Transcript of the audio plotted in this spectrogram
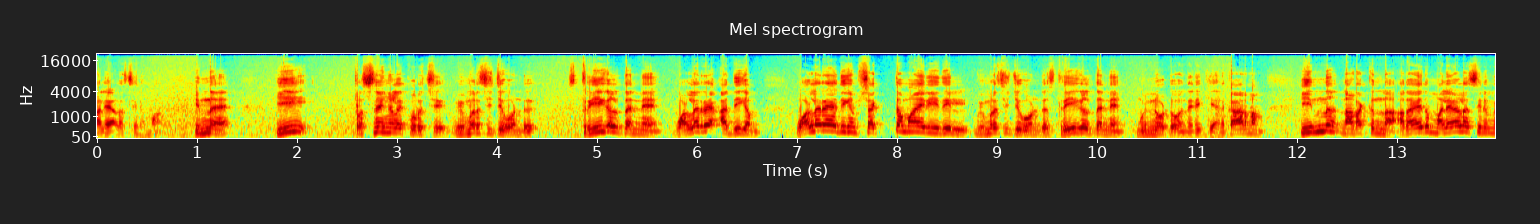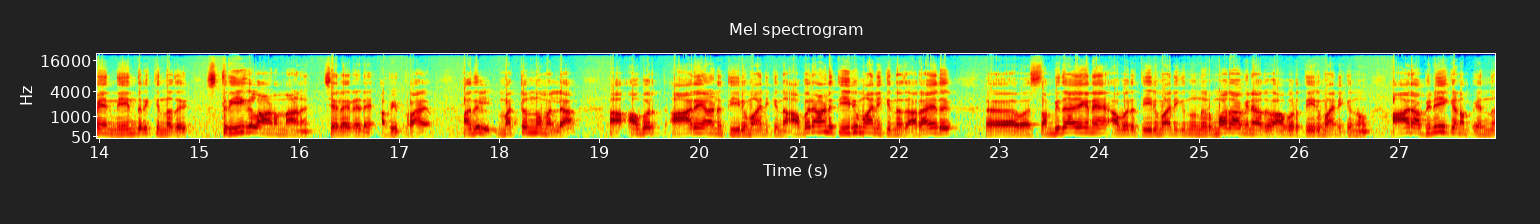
മലയാള സിനിമ. ഇന്ന് ഈ പ്രശ്നങ്ങളെക്കുറിച്ച് വിമർശിച്ചുകൊണ്ട് സ്ത്രീകൾ തന്നെ വളരെ അധികം വളരെയധികം ശക്തമായ രീതിയിൽ വിമർശിച്ചുകൊണ്ട് സ്ത്രീകൾ തന്നെ മുന്നോട്ട് വന്നിരിക്കുകയാണ്. കാരണം ഇന്ന് നടക്കുന്ന അതായത് മലയാള സിനിമയെ നിയന്ത്രിക്കുന്നത് സ്ത്രീകളാണെന്നാണ് ചിലരുടെ അഭിപ്രായം. അതിൽ മറ്റൊന്നുമല്ല അവർ ആരെയാണ് തീരുമാനിക്കുന്നത് അവരാണ് തീരുമാനിക്കുന്നത്. അതായത് സംവിധായകനെ അവർ തീരുമാനിക്കുന്നു നിർമ്മാതാവിനെ അത് അവർ തീരുമാനിക്കുന്നു. ആരഭിനയിക്കണം എന്ന്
